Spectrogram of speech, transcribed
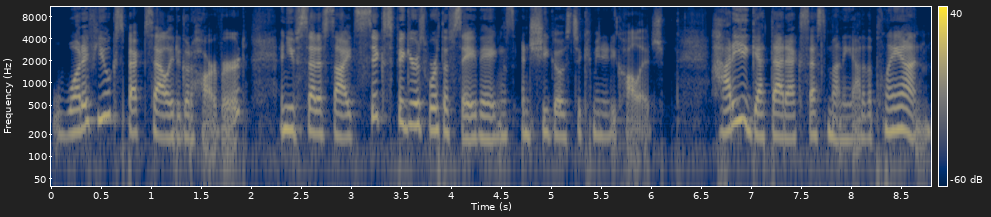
what if you expect Sally to go to Harvard and you've set aside six figures worth of savings and she goes to community college? How do you get that excess money out of the plan?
